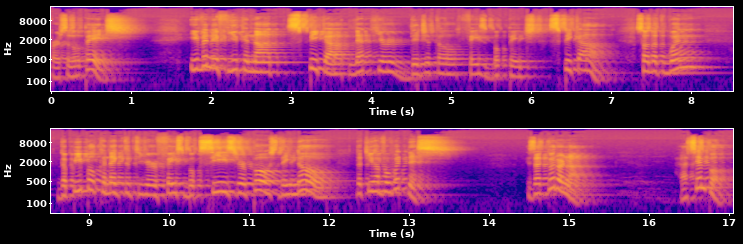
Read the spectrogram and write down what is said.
personal page. Even if you cannot speak out, let your digital Facebook page speak out. So that when the people connected to your Facebook sees your post, they know that you have a witness. Is that good or not? That's simple.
